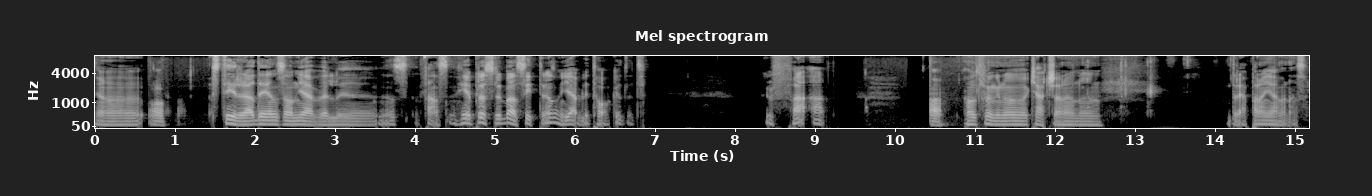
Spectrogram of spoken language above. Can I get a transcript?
Jag Ja. stirrade en sån jävel. eh, Fan, helt plötsligt bara sitter en sån jävel i taket. vet. Hur fan? Ja. Jag var tvungen att catcha den och dräpa den jäveln alltså.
